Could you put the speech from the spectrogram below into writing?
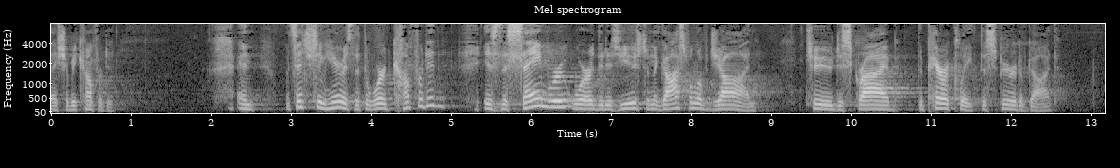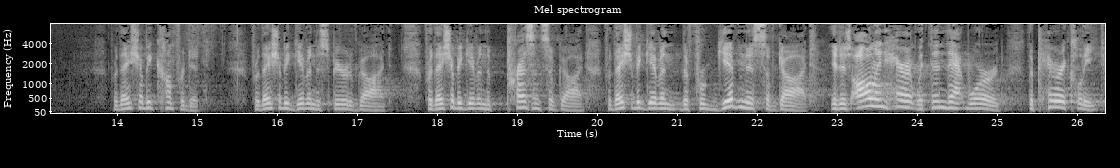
they shall be comforted. And what's interesting here is that the word comforted is the same root word that is used in the Gospel of John to describe the Paraclete, the Spirit of God. For they shall be comforted, for they shall be given the Spirit of God, for they shall be given the presence of God, for they shall be given the forgiveness of God. It is all inherent within that word, the Paraclete,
